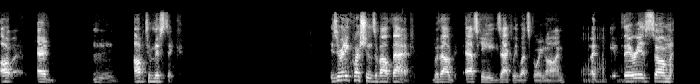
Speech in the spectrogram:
uh, and, mm, optimistic. Is there any questions about that without asking exactly what's going on? But if there is some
